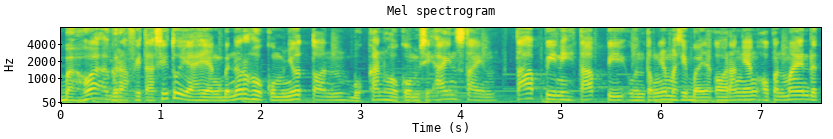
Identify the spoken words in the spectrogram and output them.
Bahwa gravitasi itu ya yang bener hukum Newton, bukan hukum si Einstein. Tapi nih, tapi untungnya masih banyak orang yang open minded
